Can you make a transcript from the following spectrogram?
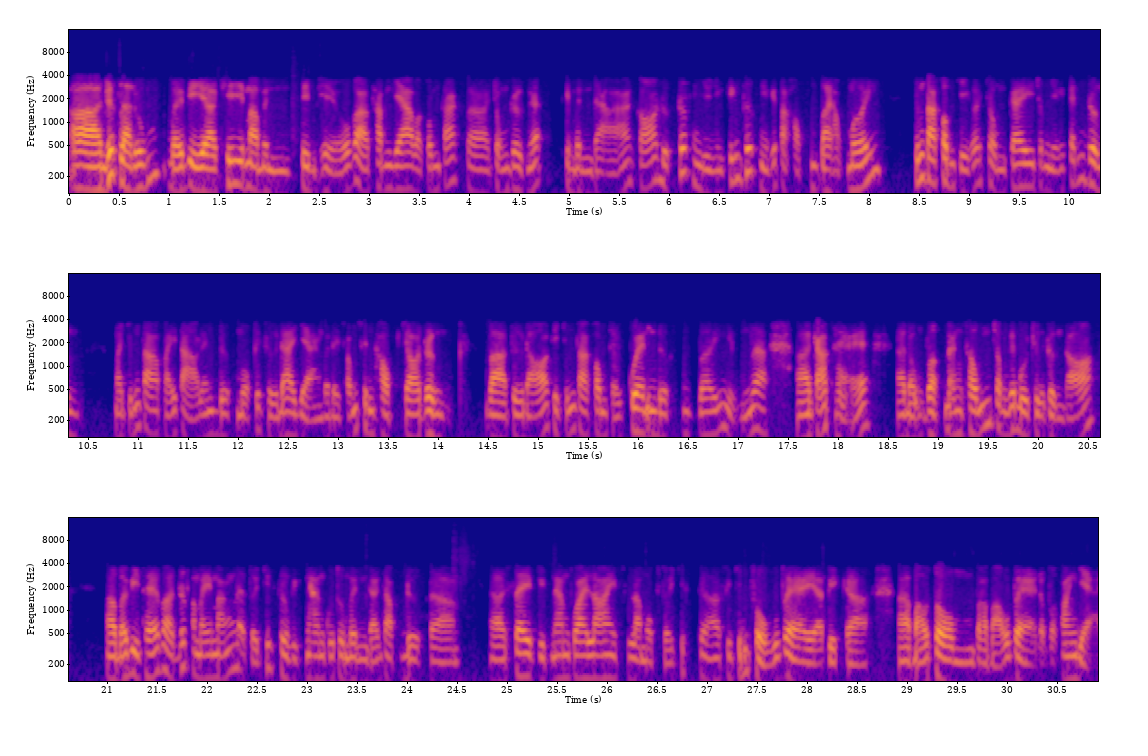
À, rất là đúng. Bởi vì à, khi mà mình tìm hiểu và tham gia vào công tác à, trồng rừng á thì mình đã có được rất là nhiều những kiến thức những cái bài học bài học mới. Chúng ta không chỉ có trồng cây trong những cái cánh rừng mà chúng ta phải tạo nên được một cái sự đa dạng về đời sống sinh học cho rừng. Và từ đó thì chúng ta không thể quên được với những à, à cá thể à, động vật đang sống trong cái môi trường rừng đó. À, bởi vì thế và rất là may mắn là tổ chức trường Việt Nam của tụi mình đã gặp được uh, uh, Save Việt Nam Wildlife là một tổ chức uh, phi chính phủ về uh, việc uh, uh, bảo tồn và bảo vệ động vật hoang dã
